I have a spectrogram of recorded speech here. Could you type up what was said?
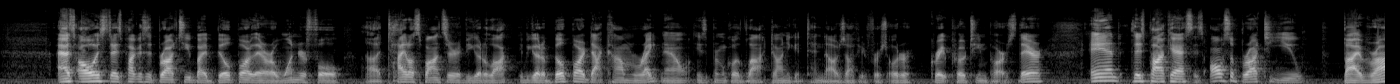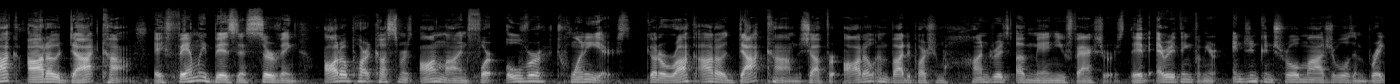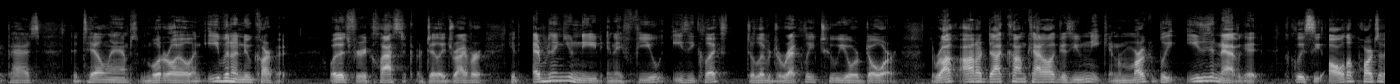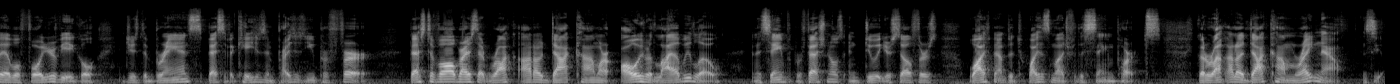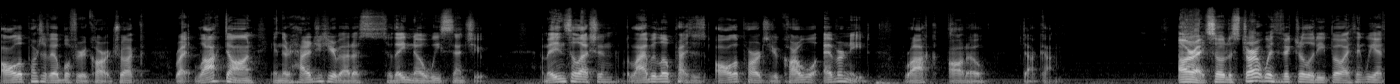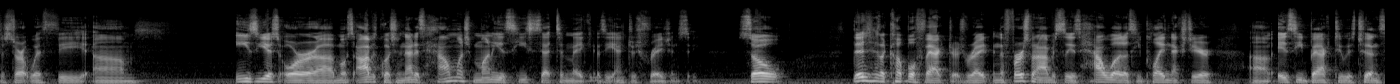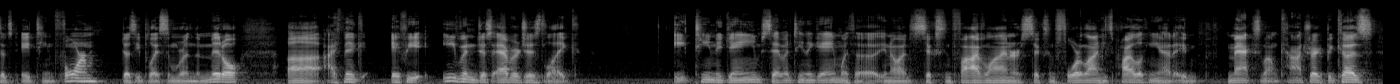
As always, today's podcast is brought to you by Built Bar. They are a wonderful uh, title sponsor. If you go to lock, if you go to builtbar.com right now, use the promo code Locked On, you get ten dollars off your first order. Great protein bars there. And today's podcast is also brought to you by RockAuto.com, a family business serving auto part customers online for over 20 years. Go to rockauto.com to shop for auto and body parts from hundreds of manufacturers. They have everything from your engine control modules and brake pads to tail lamps, motor oil, and even a new carpet. Whether it's for your classic or daily driver, get everything you need in a few easy clicks delivered directly to your door. The rockauto.com catalog is unique and remarkably easy to navigate. Quickly see all the parts available for your vehicle and choose the brands, specifications, and prices you prefer. Best of all, prices at rockauto.com are always reliably low and the same for professionals and do-it-yourselfers. Why spend up to twice as much for the same parts? Go to rockauto.com right now and see all the parts available for your car or truck. Right, locked on in their How Did You Hear About Us so they know we sent you. Amazing selection, reliably low prices, all the parts your car will ever need. RockAuto.com. All right, so to start with Victor Oladipo, I think we have to start with the um, easiest or uh, most obvious question. That is, how much money is he set to make as he enters free agency? So this has a couple of factors, right? And the first one, obviously, is how well does he play next year? Um, is he back to his 2017-18 form? Does he play somewhere in the middle? Uh, I think if he even just averages like 18 a game, 17 a game with a you know a six and five line or a six and four line, he's probably looking at a maximum contract because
